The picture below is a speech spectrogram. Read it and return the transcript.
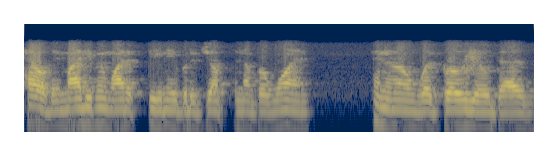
hell. They might even wind up being able to jump to number one, depending on what Brolio does.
